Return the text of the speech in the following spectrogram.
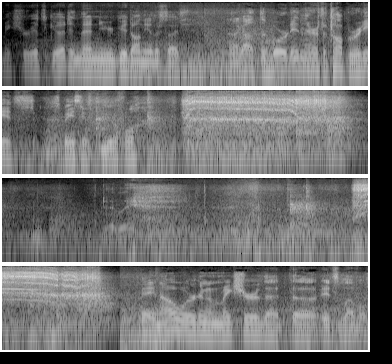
Make sure it's good and then you're good on the other side. And I got the board in there at the top already. It's spacing is beautiful. Deadly. Okay, now we're gonna make sure that uh, it's level.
